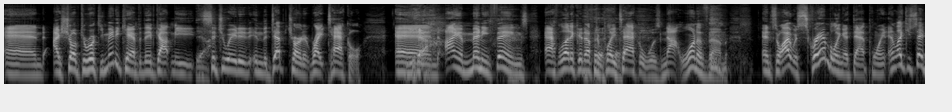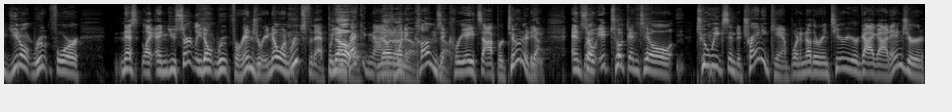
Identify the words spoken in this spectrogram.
And I show up to rookie minicamp and they've got me yeah. situated in the depth chart at right tackle. And yeah. I am many things. Athletic enough to play tackle was not one of them. And so I was scrambling at that point. And like you said, you don't root for like and you certainly don't root for injury. No one roots for that, but no, you recognize no, no, when it comes, it creates opportunity. Yeah. And so right. it took until two weeks into training camp when another interior guy got injured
